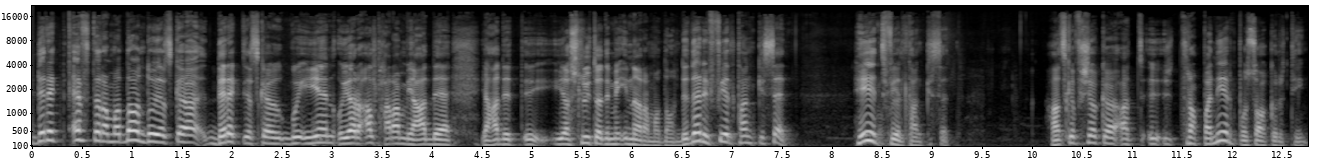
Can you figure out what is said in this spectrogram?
direkt efter Ramadan då jag ska direkt jag ska gå igen och göra allt haram jag hade, jag hade, jag slutade med innan Ramadan. Det där är fel tankesätt. Helt fel tankesätt. Han ska försöka att eh, trappa ner på saker och ting.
